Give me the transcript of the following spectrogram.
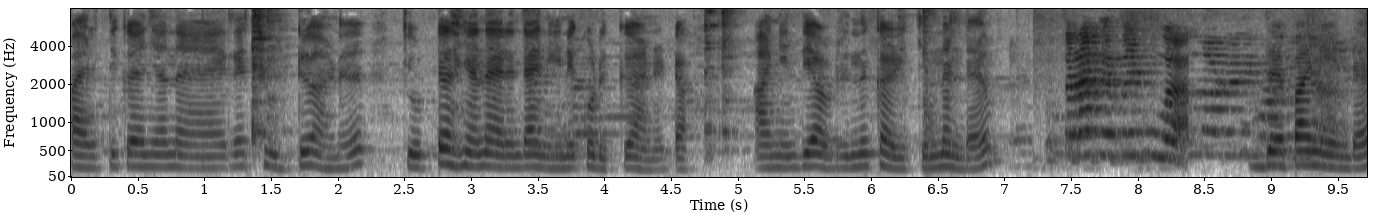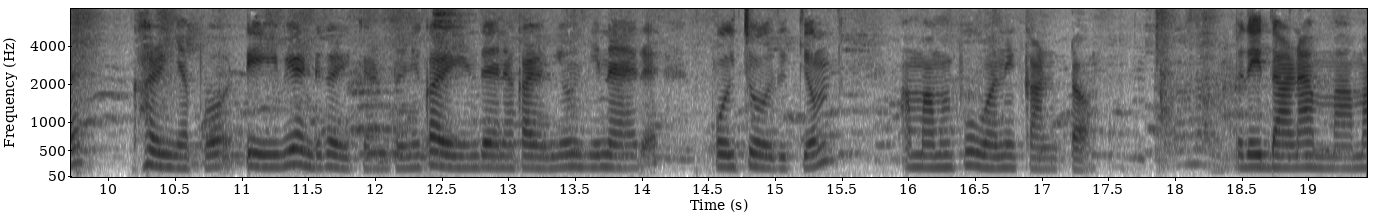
പരത്തി കഴിഞ്ഞാൽ നേരെ ചുട്ടുകയാണ് ചുട്ട് കഴിഞ്ഞാൽ നേരെ എന്റെ അനിയനെ കൊടുക്കുകയാണ് കേട്ടോ. അനിയന്തി അവിടെ നിന്ന് കഴിക്കുന്നുണ്ട്. ഇതേപ്പം പനിയുണ്ട് കഴിഞ്ഞപ്പോൾ ടി വി ഉണ്ട് കഴിക്കാൻ കേട്ടോ ഇനി കഴിയുന്നതന്നെ കഴിഞ്ഞു. ഇനി നേരെ പോയി ചോദിക്കും. അമ്മാമ്മ പോവാൻ നിൽക്കാണ് കേട്ടോ അപ്പോൾ ഇതാണ് അമ്മാമ്മ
